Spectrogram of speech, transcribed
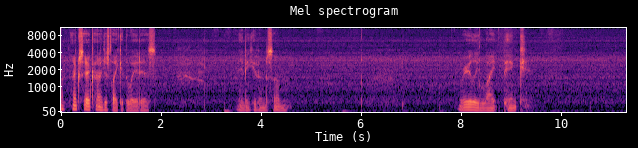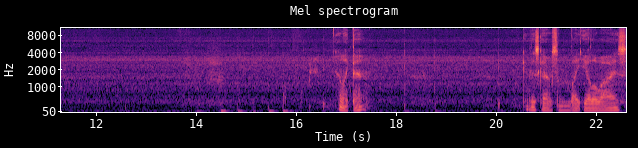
Mm, actually, I kind of just like it the way it is. Maybe give him some really light pink. I like that. Give this guy some light yellow eyes.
